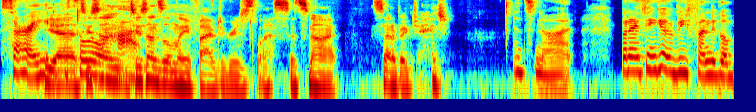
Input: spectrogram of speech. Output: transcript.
Sorry, Yeah, a Tucson. hot. Tucson's only five degrees less. It's not. It's not a big change. It's not. But I think it would be fun to go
